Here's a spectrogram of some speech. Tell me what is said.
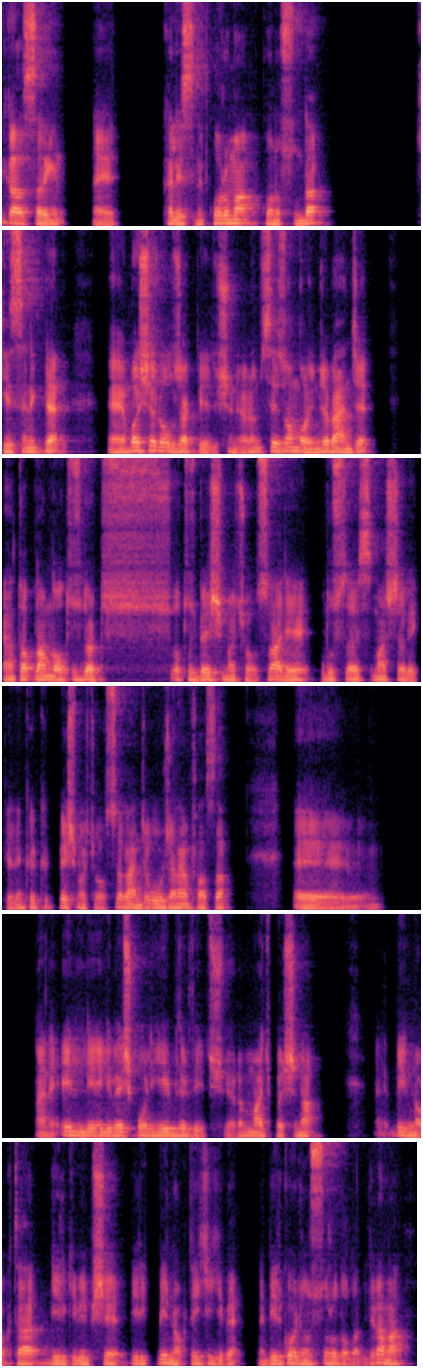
Galatasaray'ın e, kalesini koruma konusunda kesinlikle e, başarılı olacak diye düşünüyorum. Sezon boyunca bence yani toplamda 34-35 maç olsa hadi uluslararası maçlar ekledin 40-45 maç olsa bence Uğurcan en fazla e, hani 50-55 gol yiyebilir diye düşünüyorum. Maç başına e, 1.1 gibi bir şey 1 1.2 gibi e, bir gol unsuru da olabilir ama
